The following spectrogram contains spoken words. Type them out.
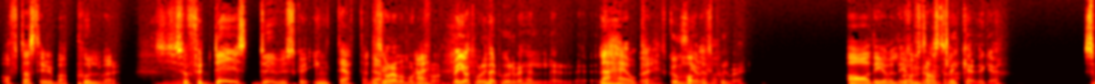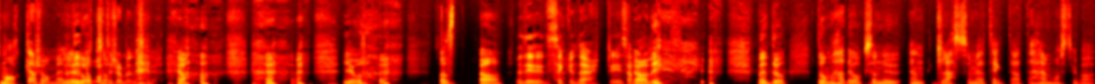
Oftast är det bara pulver. Så för dig, du ska inte äta Det den. ska jag hålla mig borta ifrån. Men jag tror inte pulver heller. Nej, okej. Skummjölkspulver. Ja, det är väl det. Det är som brandsläckare, tycker jag. Smakar som, eller Men det låter låter som. en... Ja. jo, fast Ja, Men det är sekundärt i samma ja det, men då, de hade också nu en glass som jag tänkte att det här måste ju vara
